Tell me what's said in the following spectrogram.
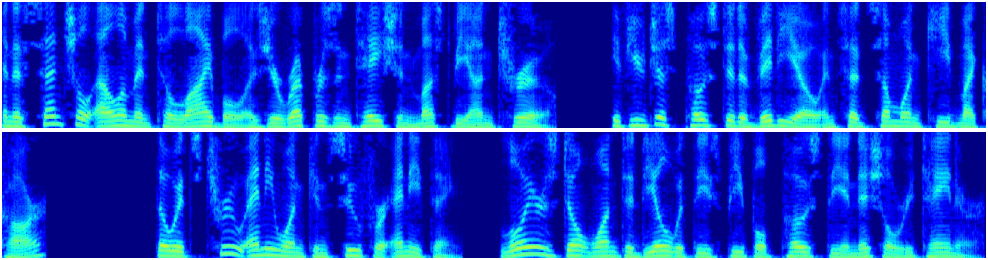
An essential element to libel is your representation must be untrue. If you just posted a video and said someone keyed my car? Though it's true anyone can sue for anything, lawyers don't want to deal with these people post the initial retainer.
